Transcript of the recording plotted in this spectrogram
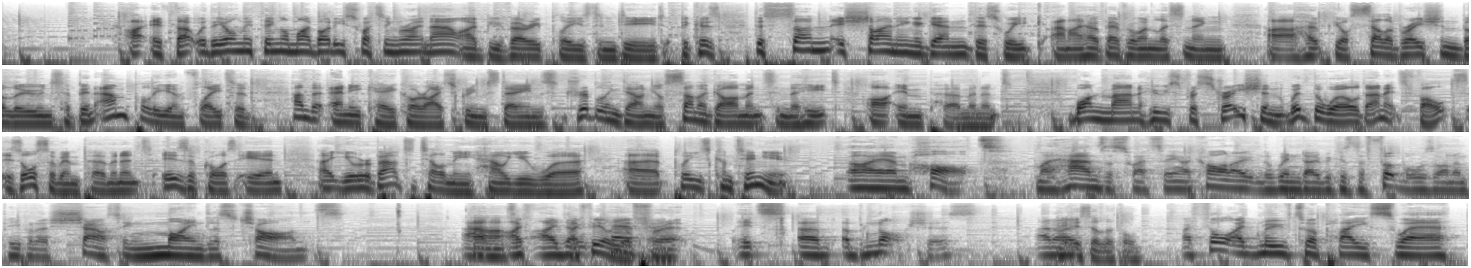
If that were the only thing on my body sweating right now, I'd be very pleased indeed because the sun is shining again this week, and I hope everyone listening, I uh, hope your celebration balloons have been amply inflated and that any cake or ice cream stains dribbling down your summer garments in the heat are impermanent. One man whose frustration with the world and its faults is also impermanent is, of course, Ian. Uh, you were about to tell me how you were. Uh, please continue. I am hot. My hands are sweating. I can't open the window because the football's on and people are shouting mindless chants. And Uh, I- I don't I feel care for it. It's um, obnoxious. And It I, is a little. I thought I'd move to a place where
